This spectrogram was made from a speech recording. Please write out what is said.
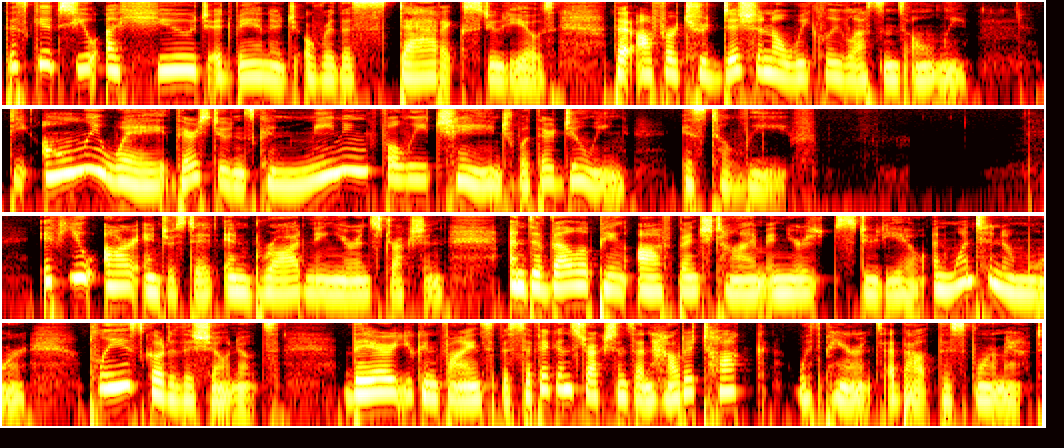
This gives you a huge advantage over the static studios that offer traditional weekly lessons only. The only way their students can meaningfully change what they're doing is to leave. If you are interested in broadening your instruction and developing off bench time in your studio and want to know more, please go to the show notes. There you can find specific instructions on how to talk with parents about this format.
